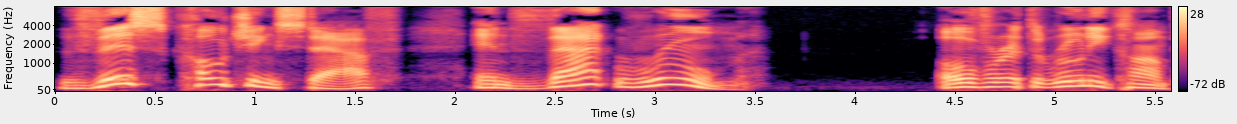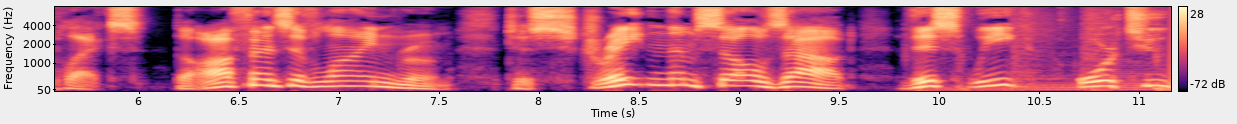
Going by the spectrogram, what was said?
this coaching staff and that room over at the Rooney Complex, the offensive line room, to straighten themselves out this week or to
